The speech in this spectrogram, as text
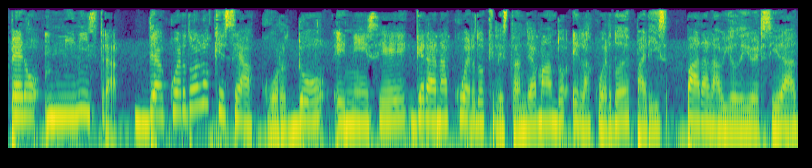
Pero, ministra, de acuerdo a lo que se acordó en ese gran acuerdo que le están llamando el Acuerdo de París para la Biodiversidad,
